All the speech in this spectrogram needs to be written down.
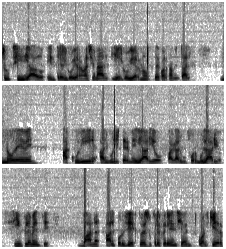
subsidiado entre el gobierno nacional y el gobierno departamental. No deben acudir a algún intermediario, pagar un formulario, simplemente van al proyecto de su preferencia en cualquier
